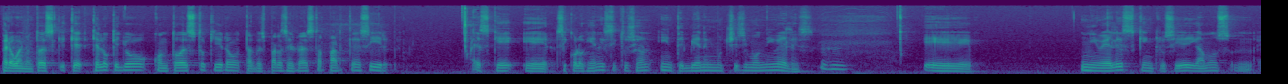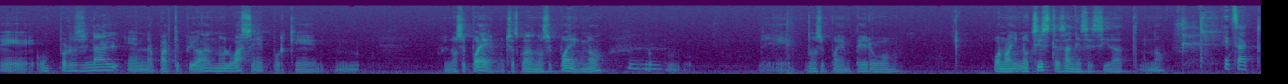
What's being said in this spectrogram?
pero bueno, entonces, ¿qué, qué, es lo que yo con todo esto quiero, tal vez para cerrar esta parte, decir? Es que eh, psicología en la institución interviene en muchísimos niveles. Eh, niveles que inclusive, digamos, eh, un profesional en la parte privada no lo hace porque mm, no se puede, muchas cosas no se pueden, ¿no? Eh, no se pueden, pero... O no, hay, no existe esa necesidad, ¿no? Exacto.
